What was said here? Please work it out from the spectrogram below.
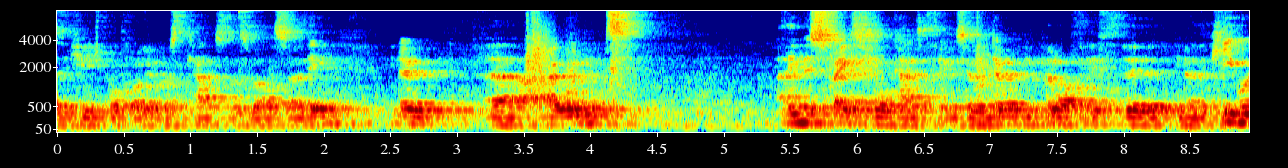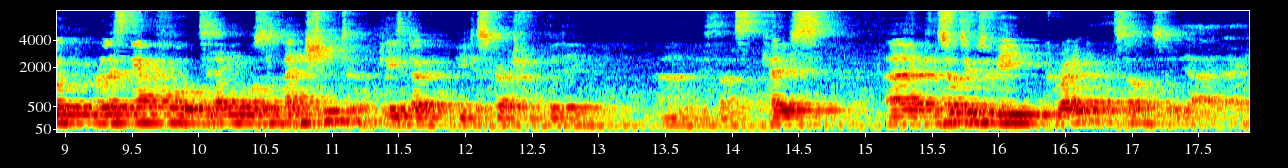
there's a huge portfolio across the council as well. So I think you know, uh, I wouldn't. I think there's space for all kinds of things, so don't be put off if the you know the keyword that you're listening out for today wasn't mentioned. Please don't be discouraged from bidding um, if that's the case. Uh, consultants would be great. It's not, I,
